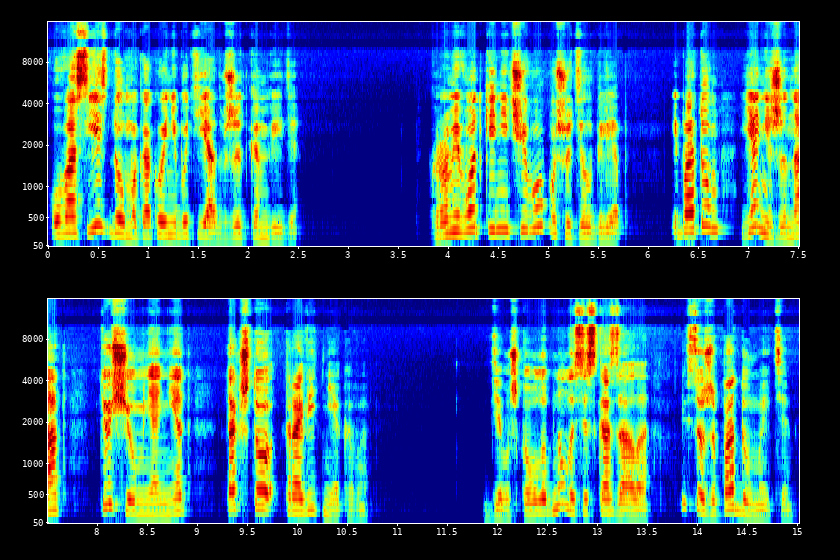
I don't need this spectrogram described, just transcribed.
У вас есть дома какой-нибудь яд в жидком виде? «Кроме водки ничего», — пошутил Глеб. «И потом, я не женат, тещи у меня нет, так что травить некого». Девушка улыбнулась и сказала, «И все же подумайте».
